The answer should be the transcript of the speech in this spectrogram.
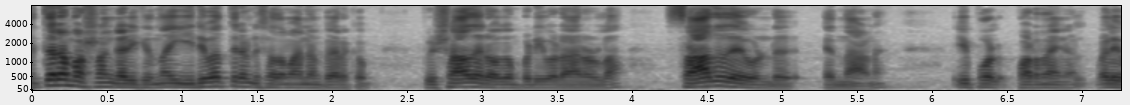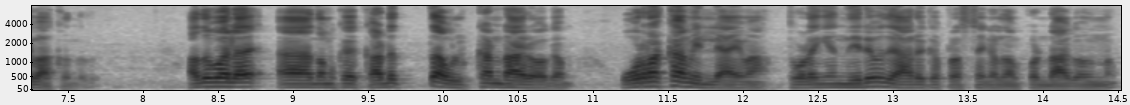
ഇത്തരം ഭക്ഷണം കഴിക്കുന്ന ഇരുപത്തിരണ്ട് ശതമാനം പേർക്കും വിഷാദ രോഗം പിടിപെടാനുള്ള സാധ്യതയുണ്ട് എന്നാണ് ഇപ്പോൾ പഠനങ്ങൾ വെളിവാക്കുന്നത്. അതുപോലെ നമുക്ക് കടുത്ത ഉത്കണ്ഠ രോഗം ഉറക്കമില്ലായ്മ തുടങ്ങിയ നിരവധി ആരോഗ്യ പ്രശ്നങ്ങൾ നമുക്കുണ്ടാകുമെന്നും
